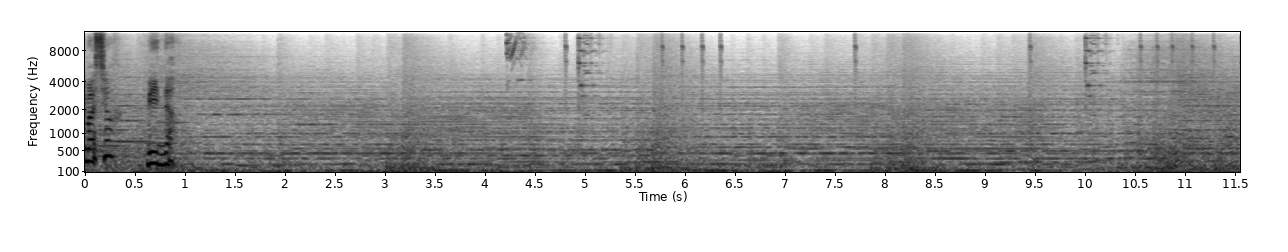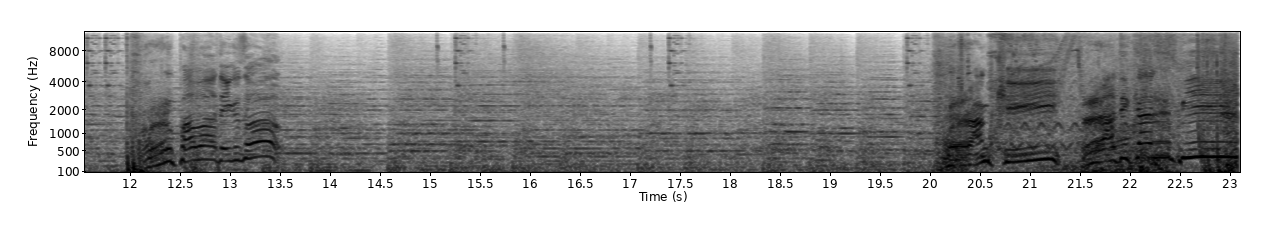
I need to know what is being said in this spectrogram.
きましょうみんな。フルパワーでいくぞ。フランキーラディカルビー。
